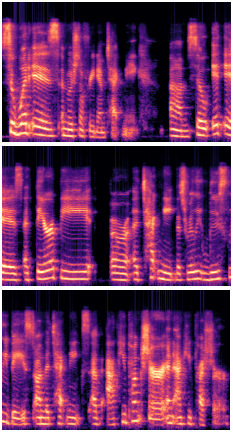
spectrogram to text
So, what is emotional freedom technique? Um, so, it is a therapy or a technique that's really loosely based on the techniques of acupuncture and acupressure.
